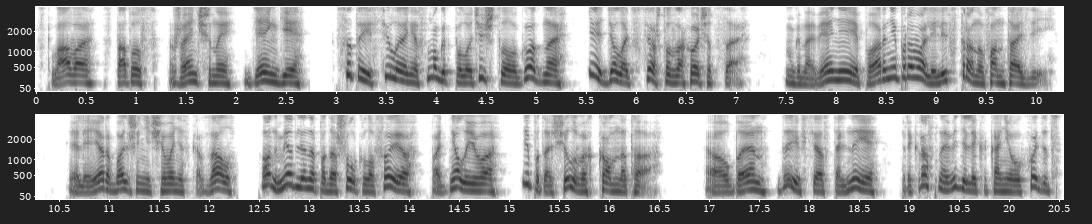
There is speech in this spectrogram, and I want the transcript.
Слава, статус, женщины, деньги. С этой силой они смогут получить что угодно и делать все, что захочется. Мгновение, и парни провалились в страну фантазий. Элиер больше ничего не сказал, он медленно подошёл к Лофею, поднял его и потащил в их комнату. Аубен, да и все остальные, прекрасно видели, как они уходят,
